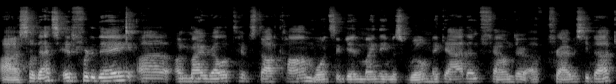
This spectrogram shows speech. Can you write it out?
Uh, so that's it for today uh, on myrelatives.com. Once again, my name is Will McAdam, founder of Privacy Duck.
